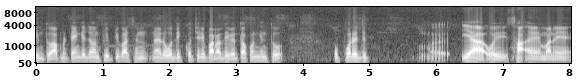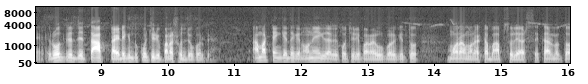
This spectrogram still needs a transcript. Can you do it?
কিন্তু আপনার ট্যাঙ্কে যখন ফিফটি পার্সেন্টের অধিক কচুরি পানা দিবেন তখন কিন্তু উপরে যে ইয়া, ওই মানে রোদ্রের যে তাপটা, এটা কিন্তু কচুরি পানা সহ্য করবে। আমার ট্যাঙ্কে দেখেন অনেক জায়গায় কচুরি পানার উপরে কিন্তু মরা মরা একটা বাপ চলে আসছে। কারণ তো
